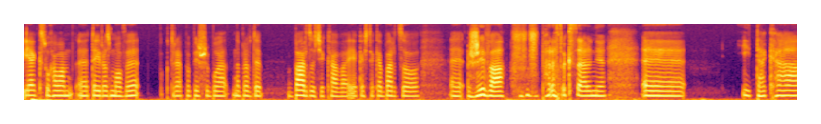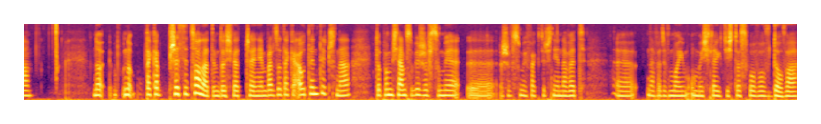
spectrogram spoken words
jak słuchałam e, tej rozmowy, która po pierwsze była naprawdę bardzo ciekawa, jakaś taka bardzo e, żywa, paradoksalnie, e, i taka, no, no, taka przesycona tym doświadczeniem, bardzo taka autentyczna, to pomyślałam sobie, że w sumie, e, że w sumie faktycznie nawet, e, nawet w moim umyśle gdzieś to słowo wdowa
